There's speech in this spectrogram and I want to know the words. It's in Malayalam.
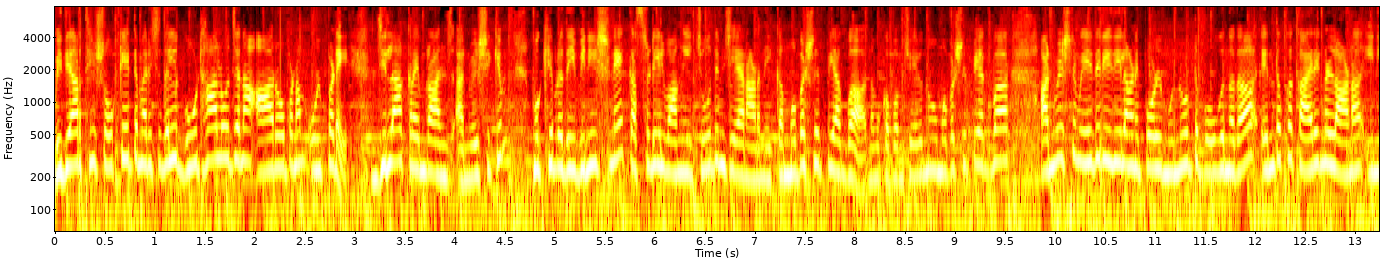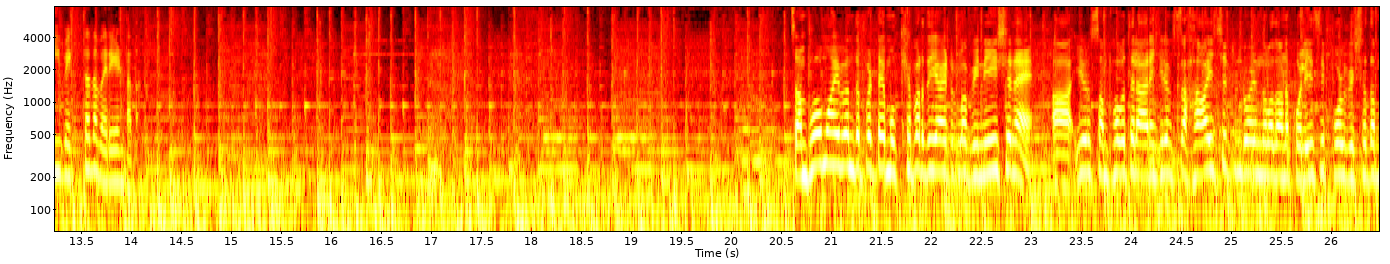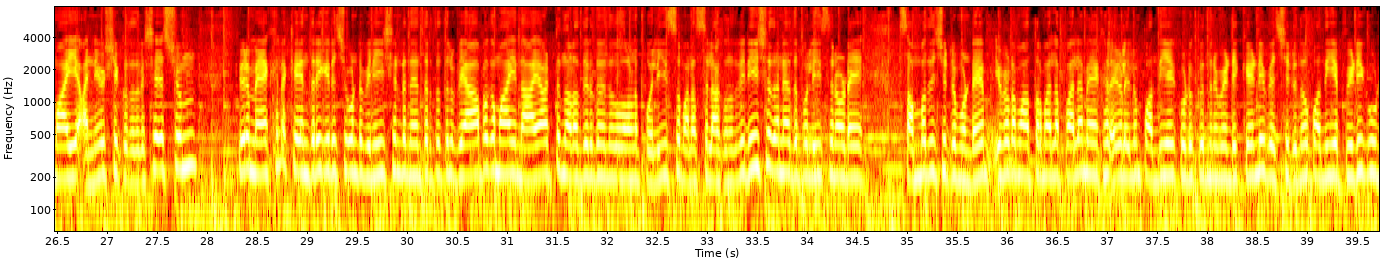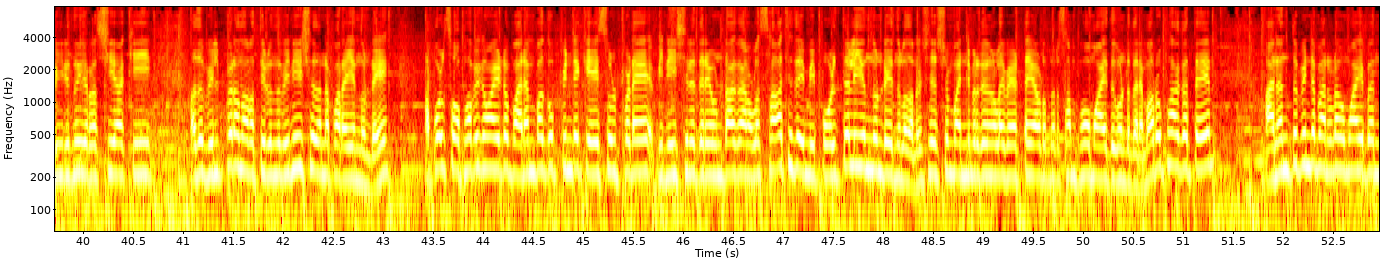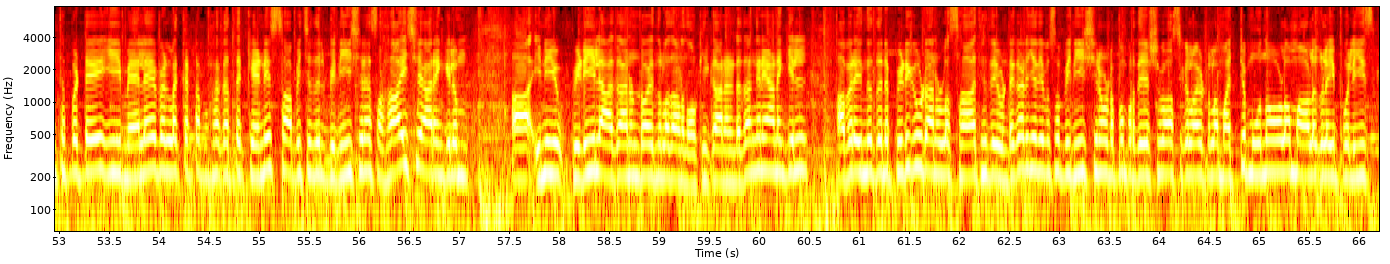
വിദ്യാർത്ഥി ഷോക്കേറ്റ് മരിച്ചതിൽ ഗൂഢാലോചന ആരോപണം ഉൾപ്പെടെ ജില്ലാ ക്രൈംബ്രാഞ്ച് അന്വേഷിക്കും. മുഖ്യപ്രതി വിനീഷിനെ കസ്റ്റഡിയിൽ വാങ്ങി ചോദ്യം ചെയ്യാനാണ് നീക്കം. മുബഷിർ പി നമുക്കൊപ്പം ചേരുന്നു. മുബഷിർ പി അന്വേഷണം ഏത് രീതിയിലാണ് ഇപ്പോൾ മുന്നോട്ട് പോകുന്നത്? എന്തൊക്കെ കാര്യങ്ങളിലാണ് ഇനി വ്യക്തത വരേണ്ടത്? സംഭവവുമായി ബന്ധപ്പെട്ട് മുഖ്യപ്രതിയായിട്ടുള്ള വിനീഷിനെ ഈ ഒരു സംഭവത്തിൽ ആരെങ്കിലും സഹായിച്ചിട്ടുണ്ടോ എന്നുള്ളതാണ് പോലീസ് ഇപ്പോൾ വിശദമായി അന്വേഷിക്കുന്നത്. വിശേഷം ഈ ഒരു മേഖല കേന്ദ്രീകരിച്ചുകൊണ്ട് വിനീഷിന്റെ നേതൃത്വത്തിൽ വ്യാപകമായി നായാട്ട് നടന്നിരുന്നു എന്നുള്ളതാണ് പോലീസ് മനസ്സിലാക്കുന്നത്. വിനീഷ് തന്നെ അത് പോലീസിനോട് സമ്മതിച്ചിട്ടുമുണ്ട് ഇവിടെ മാത്രമല്ല പല മേഖലകളിലും പന്നിയെ കൊടുക്കുന്നതിന് വേണ്ടി കെണി വെച്ചിരുന്നു പന്നിയെ പിടികൂടിയിരുന്നു ഇറച്ചിയാക്കി അത് വിൽപ്പന നടത്തിയിരുന്നു. വിനീഷ് തന്നെ പറയുന്നുണ്ട് അപ്പോൾ സ്വാഭാവികമായിട്ടും വനം കേസ് ഉൾപ്പെടെ വിനീഷിനെതിരെ ഉണ്ടാകാനുള്ള സാധ്യതയും ഇപ്പോൾ തെളിയുന്നുണ്ട് എന്നുള്ളതാണ്. വിശേഷം വന്യമൃഗങ്ങളെ വേട്ടയാടുന്ന ഒരു സംഭവമായതുകൊണ്ട് തന്നെ. മറുഭാഗത്തെ അനന്തുവിന്റെ മരണവുമായി ബന്ധപ്പെട്ട് ഈ മേലെ വെള്ളക്കെട്ട ഭാഗത്ത് കെണി സ്ഥാപിച്ചതിൽ വിനീഷിനെ സഹായിച്ച ആരെങ്കിലും ഇനി പിടിയിലാകാനുണ്ടോ എന്നുള്ളതാണ് നോക്കിക്കാണേണ്ടത്. അങ്ങനെയാണെങ്കിൽ അവരെ ഇന്ന് തന്നെ പിടികൂടാനുള്ള സാധ്യതയുണ്ട്. കഴിഞ്ഞ ദിവസം വിനീഷിനോടൊപ്പം പ്രദേശവാസികളായിട്ടുള്ള മറ്റു മൂന്നോളം ആളുകളെയും പോലീസ്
